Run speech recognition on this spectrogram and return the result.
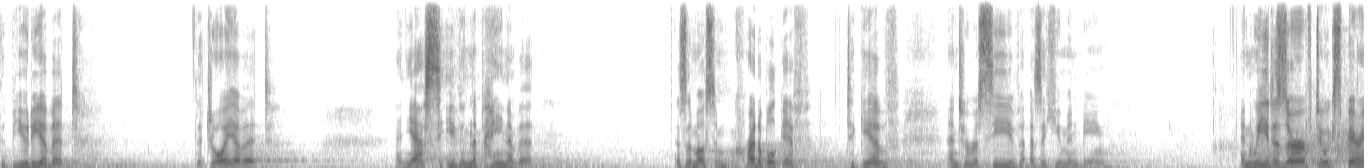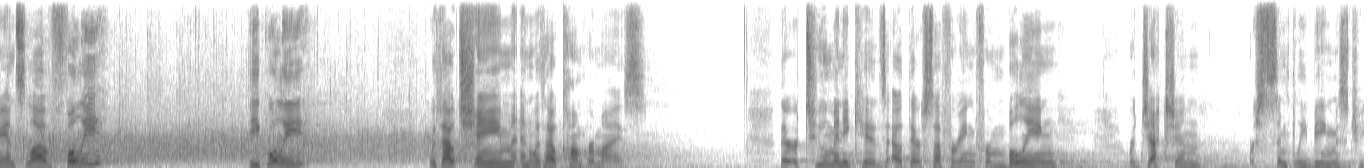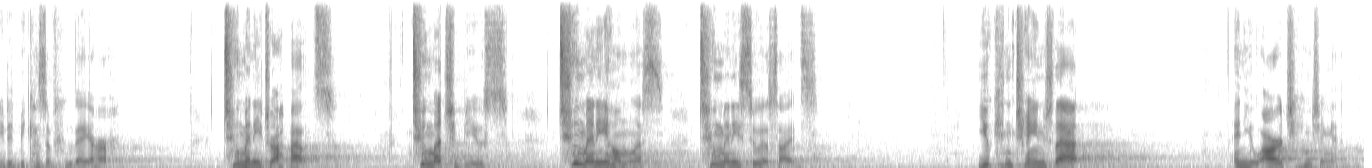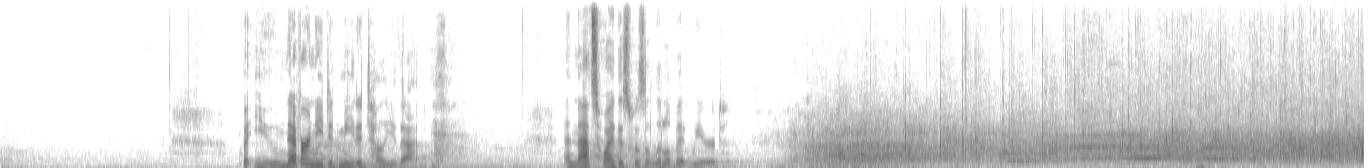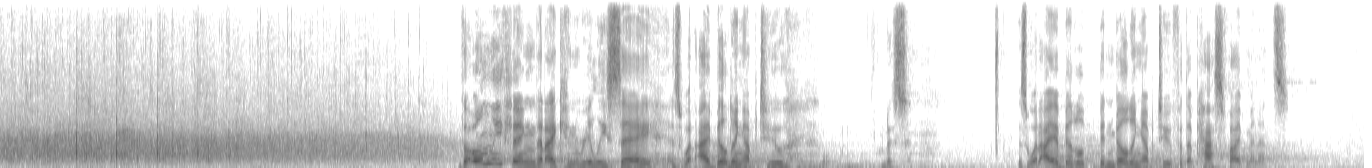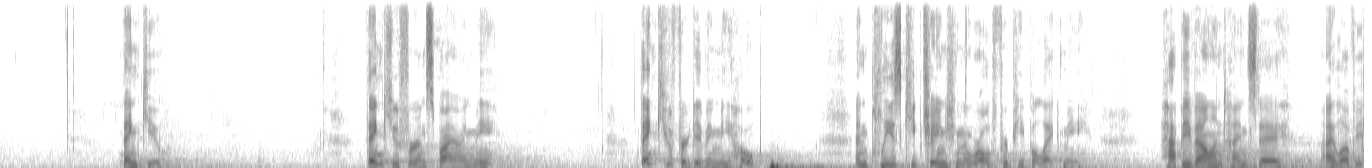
the beauty of it, the joy of it, and yes, even the pain of it, is the most incredible gift to give and to receive as a human being. And we deserve to experience love fully, equally, without shame and without compromise. There are too many kids out there suffering from bullying, rejection, or simply being mistreated because of who they are. Too many dropouts, too much abuse, too many homeless, too many suicides. You can change that, and you are changing it. But you never needed me to tell you that. And that's why this was a little bit weird. the only thing that I can really say is what I'm building up to, what is, is what I have build, been building up to for the past five minutes. Thank you. Thank you for inspiring me. Thank you for giving me hope. And please keep changing the world for people like me. Happy Valentine's Day. I love you.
